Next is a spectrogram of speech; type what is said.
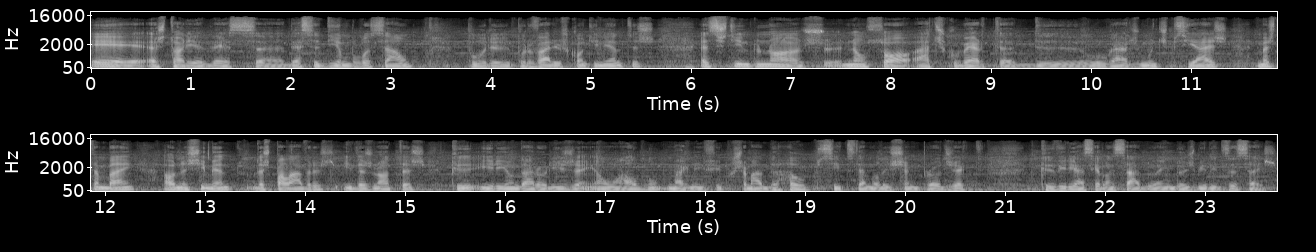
é a história dessa, dessa deambulação por, por vários continentes, assistindo nós não só à descoberta de lugares muito especiais, mas também ao nascimento das palavras e das notas que iriam dar origem a um álbum magnífico chamado The Hope Six Demolition Project, que viria a ser lançado em 2016.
